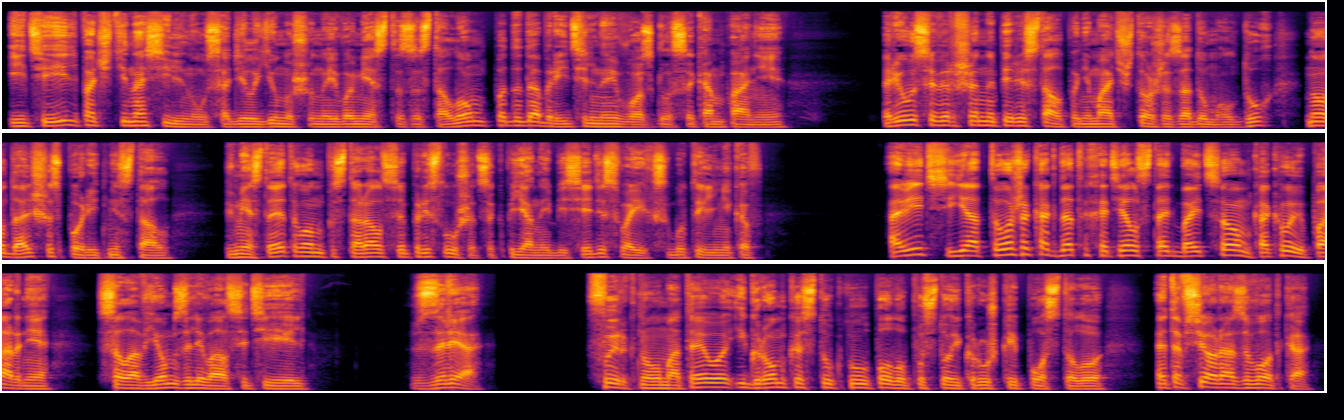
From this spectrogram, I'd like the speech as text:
И Тииль почти насильно усадил юношу на его место за столом под одобрительные возгласы компании. Рю совершенно перестал понимать, что же задумал дух, но дальше спорить не стал. Вместо этого он постарался прислушаться к пьяной беседе своих собутыльников. «А ведь я тоже когда-то хотел стать бойцом, как вы, парни», — соловьем заливался Тиэль. «Зря», — фыркнул Матео и громко стукнул полупустой кружкой по столу. «Это все разводка».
